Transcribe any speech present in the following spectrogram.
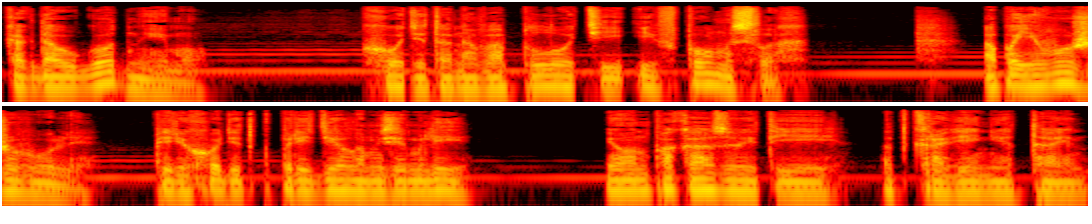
когда угодно Ему, ходит она во плоти и в помыслах, а по Его же воле переходит к пределам земли, и Он показывает ей откровение тайн.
